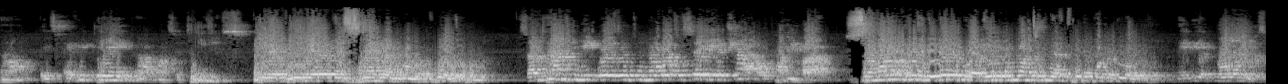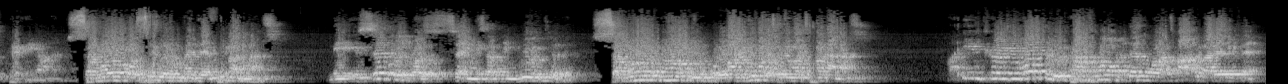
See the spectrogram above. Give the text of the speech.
No, it's every day God wants to teach us. Ile ile mesaiba Mungu kwetu. Sometimes you need wisdom to know what to say to your child coming by. Samoro kuna bidoro kwa hiyo kwa watu ya kile kwa ndogo. Maybe a bully was picking on him. Maybe a sibling was saying something rude to nacho. How do you encourage your worker who comes home and doesn't want to talk about anything?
